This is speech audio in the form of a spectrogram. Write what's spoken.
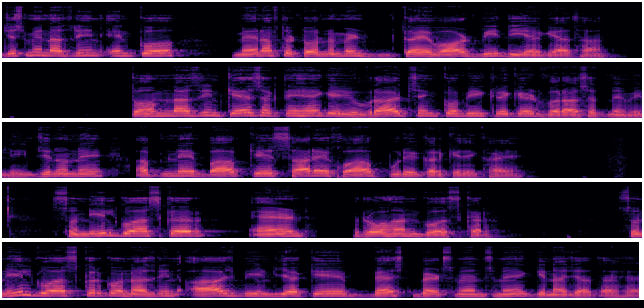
जिसमें नाजरीन इनको मैन ऑफ़ द टूर्नामेंट का अवार्ड भी दिया गया था। तो हम नाजरीन कह सकते हैं कि युवराज सिंह को भी क्रिकेट वरासत में मिली, जिन्होंने अपने बाप के सारे ख्वाब पूरे करके दिखाए। सुनील गावस्कर एंड रोहन गावस्कर। सुनील गावस्कर को नाजरीन आज भी इंडिया के बेस्ट बैट्समैन में गिना जाता है।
